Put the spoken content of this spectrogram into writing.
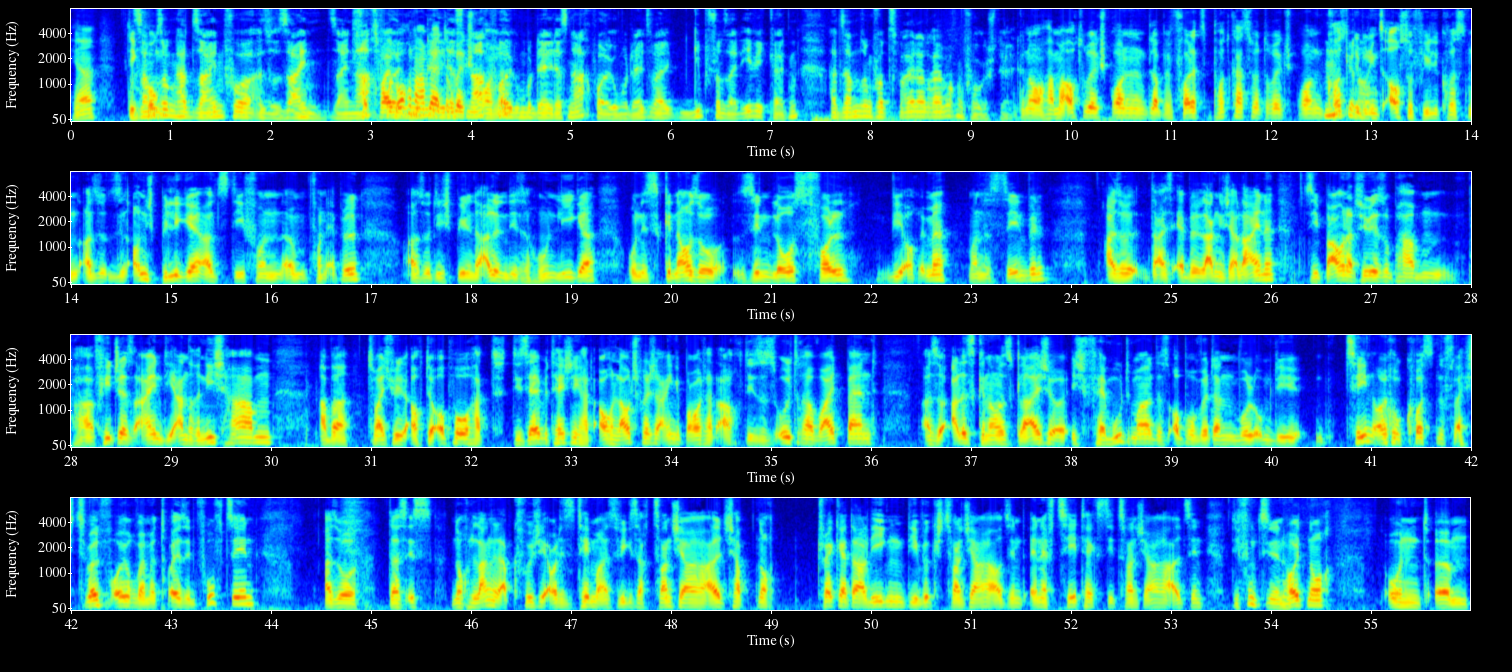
Ja, die Samsung hat sein vor, also sein, sein Vor zwei Wochen haben wir des gesprochen, ne? Nachfolgemodell des Nachfolgemodells, weil gibt schon seit Ewigkeiten, hat Samsung vor zwei oder drei Wochen vorgestellt. Genau, haben wir auch drüber gesprochen. Ich glaube, im vorletzten Podcast haben wir drüber gesprochen. Kosten genau. übrigens auch so viel, die kosten, also sind auch nicht billiger als die von, ähm, von Apple. Also die spielen da alle in dieser hohen Liga und ist genauso sinnlos, voll, wie auch immer man es sehen will. Also da ist Apple lange nicht alleine. Sie bauen natürlich so ein paar, ein paar Features ein, die andere nicht haben. Aber zum Beispiel auch der Oppo hat dieselbe Technik, hat auch einen Lautsprecher eingebaut, hat auch dieses Ultra Wideband. Also alles genau das gleiche. Ich vermute mal, das Oppo wird dann wohl um die 10 Euro kosten, vielleicht 12 Euro, wenn wir teuer sind, 15. Also das ist noch lange nicht abgefrühstückt, aber dieses Thema ist wie gesagt 20 Jahre alt. Ich habe noch Tracker da liegen, die wirklich 20 Jahre alt sind, NFC-Tags, die 20 Jahre alt sind, die funktionieren heute noch. Und ähm,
